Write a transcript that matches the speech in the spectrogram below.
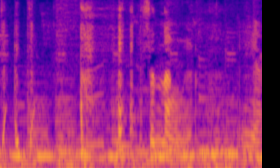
chạy chạy. Sân nằng nữa nè.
